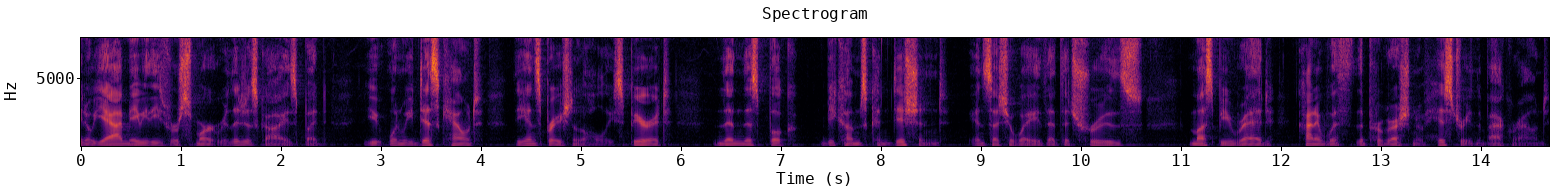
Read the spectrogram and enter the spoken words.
you know, yeah, maybe these were smart religious guys, but you, when we discount the inspiration of the Holy Spirit, then this book becomes conditioned in such a way that the truths must be read kind of with the progression of history in the background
